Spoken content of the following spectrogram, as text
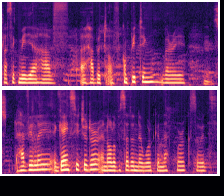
classic media have a habit of competing very heavily against each other, and all of a sudden they work in networks. So it's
